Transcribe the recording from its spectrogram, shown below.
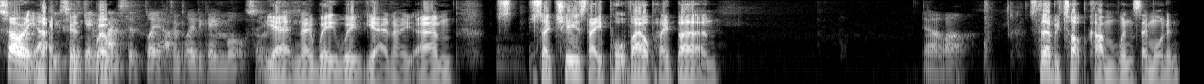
Sorry, I keep saying the game well- in hand instead of play, having played a game more. Sorry. Yeah, no, we we yeah no. Um, so Tuesday, Port Vale play Burton, Yeah. Well. so they'll be top come Wednesday morning.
